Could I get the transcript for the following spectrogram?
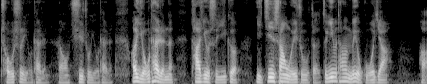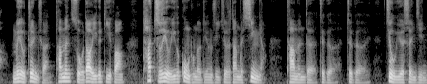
仇视犹太人，然后驱逐犹太人。而犹太人呢，他就是一个以经商为主的，这因为他们没有国家，啊，没有政权，他们走到一个地方，他只有一个共同的东西，就是他们的信仰，他们的这个这个旧约圣经，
